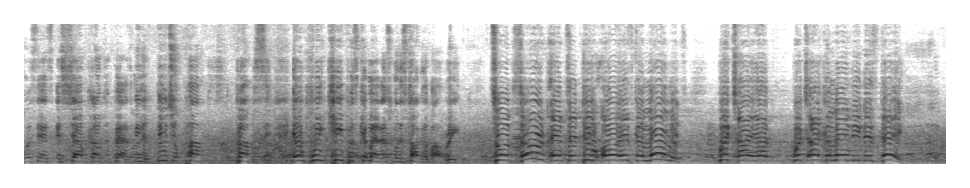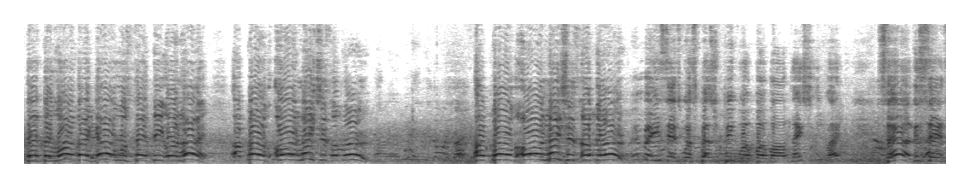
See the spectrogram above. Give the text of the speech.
So it says, it shall come to pass, meaning future prophecy. prophecy. If we keep his command, that's what it's talking about. Read. to observe and to do all his commandments, which I have which I command thee this day, that the Lord thy God will set thee on high above all nations of the earth. Above all nations of the earth. Remember, he says we're special people above all nations, right? So this says,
